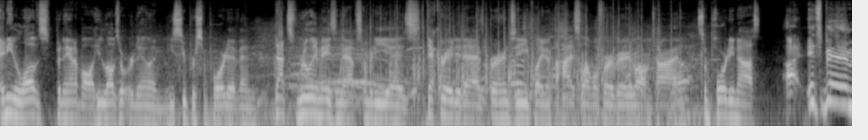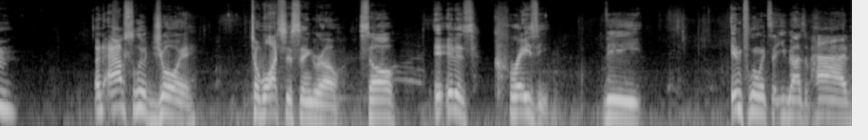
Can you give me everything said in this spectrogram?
and he loves Banana Ball. He loves what we're doing. He's super supportive, and that's really amazing to have somebody as decorated as Burnsy, playing at the highest level for a very long time, supporting us. Uh, it's been an absolute joy to watch this thing grow. So it, it is crazy the influence that you guys have had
